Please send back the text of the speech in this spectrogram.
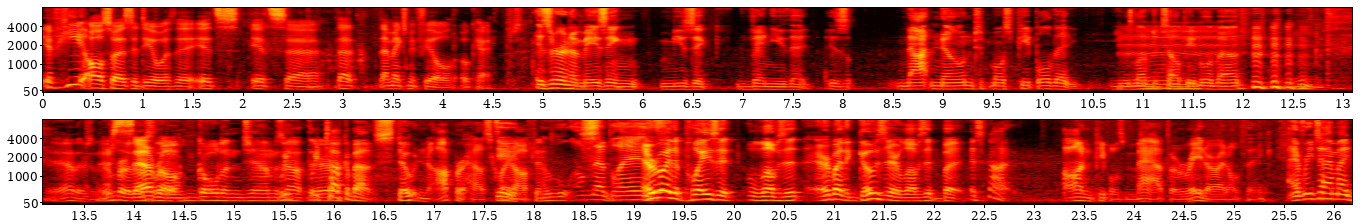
if he also has to deal with it, it's it's uh, that that makes me feel okay. Is there an amazing music venue that is not known to most people that you would love to tell people about? Mm. Yeah, there's a number There's of several. those golden gems We, out there. we talk about Stoughton Opera House quite Dude, often. I love that place. Everybody that plays it loves it. Everybody that goes there loves it, but it's not on people's map or radar, I don't think. Every time I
